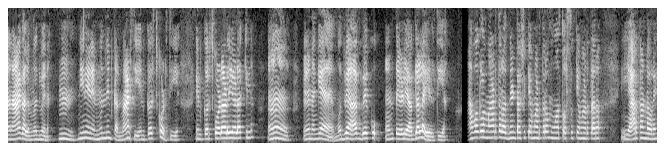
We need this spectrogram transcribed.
ನಾನು ಆಗಲ್ಲ ಮದುವೆನ. ಹ್ಞೂ ನೀನೇನು ಮುಂದೆ ನಿಂತ್ಕೊಂಡು ಮಾಡ್ತೀಯ ಏನು ಖರ್ಚು ಕೊಡ್ತೀಯ? ಏನು ಖರ್ಚು ಕೊಡೋಳು ಹೇಳೋಕ್ಕಿಲ್ಲ? ಹ್ಞೂ ಏ ನನಗೆ ಮದುವೆ ಆಗಬೇಕು ಅಂತ ಹೇಳಿ ಆಗ್ಲೆಲ್ಲ ಹೇಳ್ತೀಯ? ಆವಾಗಲೂ ಮಾಡ್ತಾರೆ, ಹದಿನೆಂಟು ವರ್ಷಕ್ಕೆ ಮಾಡ್ತಾರೆ, ಮೂವತ್ತು ವರ್ಷಕ್ಕೆ ಮಾಡ್ತಾರೆ. ಯಾರು ಕಂಡವ್ರೆ?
